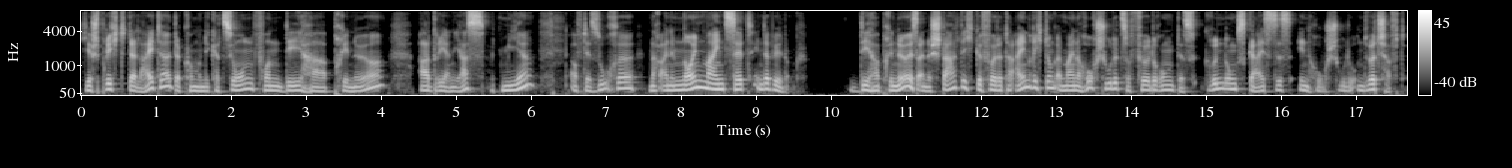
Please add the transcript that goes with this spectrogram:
Hier spricht der Leiter der Kommunikation von DH Preneur, Adrian Jass, mit mir auf der Suche nach einem neuen Mindset in der Bildung. DH Preneur ist eine staatlich geförderte Einrichtung an meiner Hochschule zur Förderung des Gründungsgeistes in Hochschule und Wirtschaft.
